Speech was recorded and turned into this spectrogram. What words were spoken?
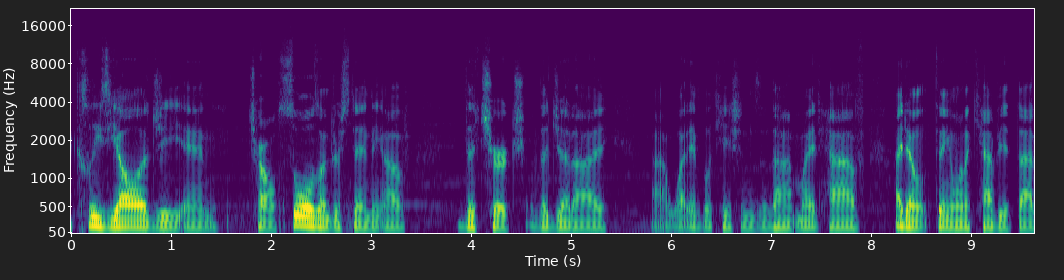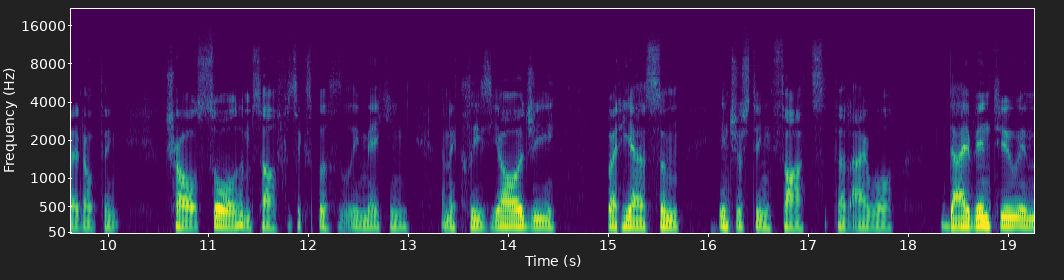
ecclesiology and Charles Soule's understanding of the Church, the Jedi, uh, what implications that might have. I don't think I want to caveat that. I don't think Charles Soule himself is explicitly making an ecclesiology, but he has some interesting thoughts that I will dive into in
